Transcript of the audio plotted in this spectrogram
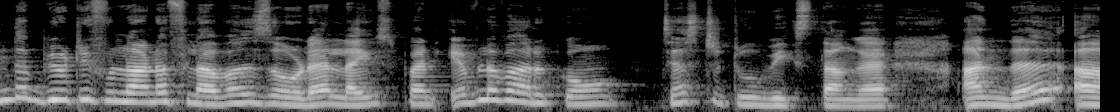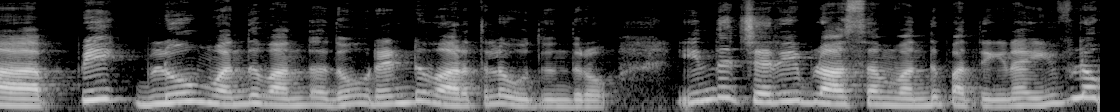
இந்த பியூட்டிஃபுல்லான ஃப்ளவர்ஸோட லைஃப் ஸ்பேன் எவ்வளவா இருக்கும்? ஜஸ்ட் டூ வீக்ஸ் தாங்க. அந்த பீக் ப்ளூம் வந்து வந்ததும் ரெண்டு வாரத்தில் உதிர்ந்துடும் இந்த செரி பிளாசம் வந்து பார்த்திங்கன்னா இவ்வளோ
